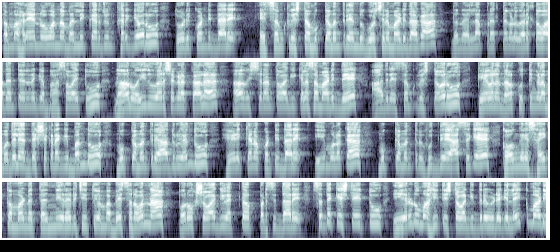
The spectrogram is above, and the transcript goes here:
ತಮ್ಮ ಹಳೆಯ ನೋವನ್ನು ಮಲ್ಲಿಕಾರ್ಜುನ್ ಖರ್ಗೆ ಅವರು ತೋಡಿಕೊಂಡಿದ್ದಾರೆ. ಎಸ್ ಎಂ ಕೃಷ್ಣ ಮುಖ್ಯಮಂತ್ರಿ ಎಂದು ಘೋಷಣೆ ಮಾಡಿದಾಗ ನನ್ನ ಎಲ್ಲ ಪ್ರಯತ್ನಗಳು ವ್ಯರ್ಥವಾದಂತೆ ನನಗೆ ಭಾಸವಾಯಿತು. ನಾನು ಐದು ವರ್ಷಗಳ ಕಾಲ ಅವಿಶ್ರಾಂತವಾಗಿ ಕೆಲಸ ಮಾಡಿದ್ದೆ. ಆದರೆ ಎಸ್ ಎಂ ಕೃಷ್ಣ ಅವರು ಕೇವಲ ನಾಲ್ಕು ತಿಂಗಳ ಮೊದಲೇ ಅಧ್ಯಕ್ಷರಾಗಿ ಬಂದು ಮುಖ್ಯಮಂತ್ರಿ ಆದರು ಎಂದು ಹೇಳಿಕೆಯನ್ನು ಕೊಟ್ಟಿದ್ದಾರೆ. ಈ ಮೂಲಕ ಮುಖ್ಯಮಂತ್ರಿ ಹುದ್ದೆ ಆಸೆಗೆ ಕಾಂಗ್ರೆಸ್ ಹೈಕಮಾಂಡ್ ತಣ್ಣೀರರಿಸಿತು ಎಂಬ ಬೇಸರವನ್ನ ಪರೋಕ್ಷವಾಗಿ ವ್ಯಕ್ತಪಡಿಸಿದ್ದಾರೆ. ಸದ್ಯಕ್ಕೆ ಇಷ್ಟೇ ಇತ್ತು. ಈ ಎರಡು ಮಾಹಿತಿ ಇಷ್ಟವಾಗಿದ್ದರೆ ವಿಡಿಯೋಗೆ ಲೈಕ್ ಮಾಡಿ,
